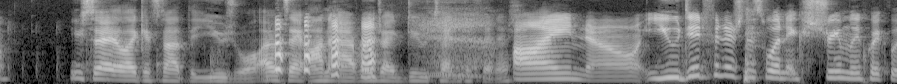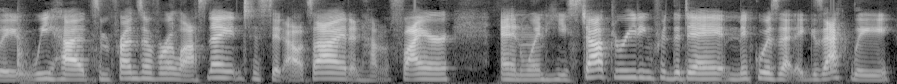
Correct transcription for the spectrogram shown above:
of you. You say like it's not the usual. I would say on average, I do tend to finish. I know. You did finish this one extremely quickly. We had some friends over last night to sit outside and have a fire. And when he stopped reading for the day, Mick was at exactly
